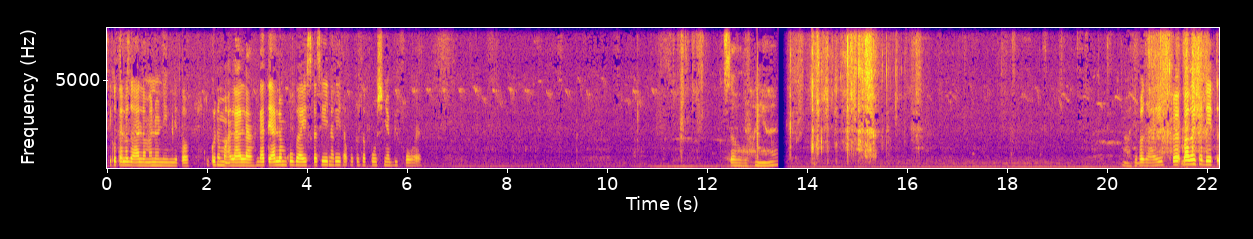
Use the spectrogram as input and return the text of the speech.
Hindi ko talaga alam ano name nito. Hindi ko na maalala. Dati alam ko guys, kasi nakita ko to sa post niya before. So, ayan. Diba guys? Bagay siya dito,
